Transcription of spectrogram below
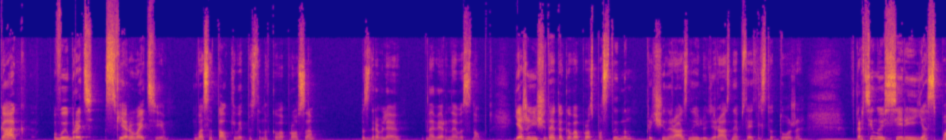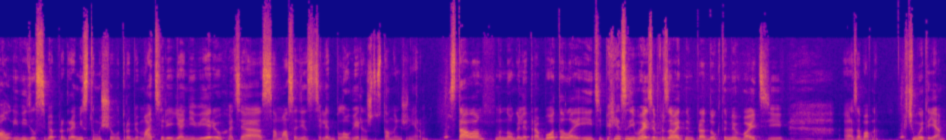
Как выбрать сферу в IT? Вас отталкивает постановка вопроса? Поздравляю, наверное, вы сноб. Я же не считаю такой вопрос постыдным, причины разные, люди разные, обстоятельства тоже. В картину из серии «Я спал и видел себя программистом еще в утробе матери» я не верю, хотя сама с 11 лет была уверена, что стану инженером. Стала, много лет работала, и теперь я занимаюсь образовательными продуктами в IT. А, забавно. К чему это я?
